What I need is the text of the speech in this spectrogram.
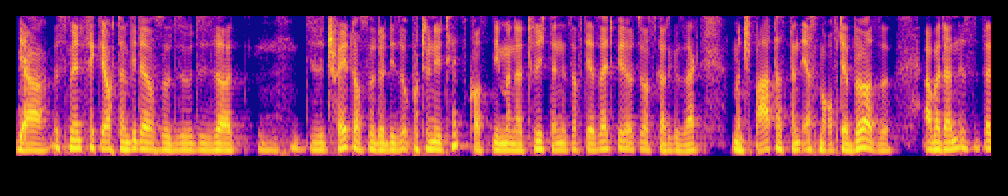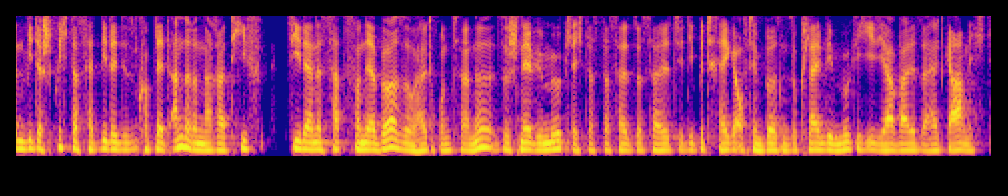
Ja, ist im Endeffekt ja auch dann wieder so, so dieser, diese Trade-offs oder diese Opportunitätskosten, die man natürlich dann ist auf der Seite wieder, du hast gerade gesagt, man spart das dann erstmal auf der Börse. Aber dann ist es, dann widerspricht das halt wieder diesem komplett anderen Narrativ, zieh deine Satz von der Börse halt runter, ne, so schnell wie möglich, dass das halt, dass halt die Beträge auf den Börsen so klein wie möglich, idealerweise halt gar nicht.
